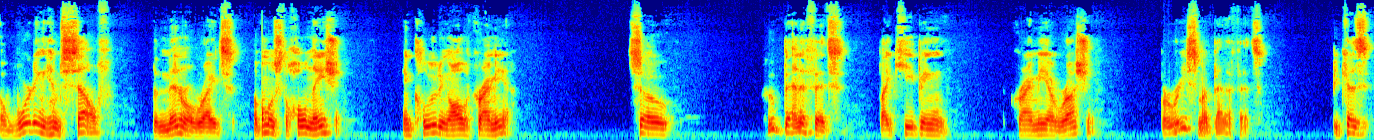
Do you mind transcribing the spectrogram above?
awarding himself the mineral rights of almost the whole nation, including all of Crimea. So, who benefits by keeping Crimea Russian? Burisma benefits. Because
